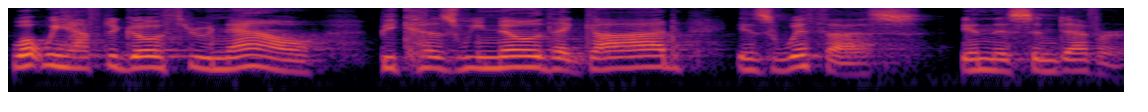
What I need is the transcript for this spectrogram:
what we have to go through now because we know that God is with us in this endeavor.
